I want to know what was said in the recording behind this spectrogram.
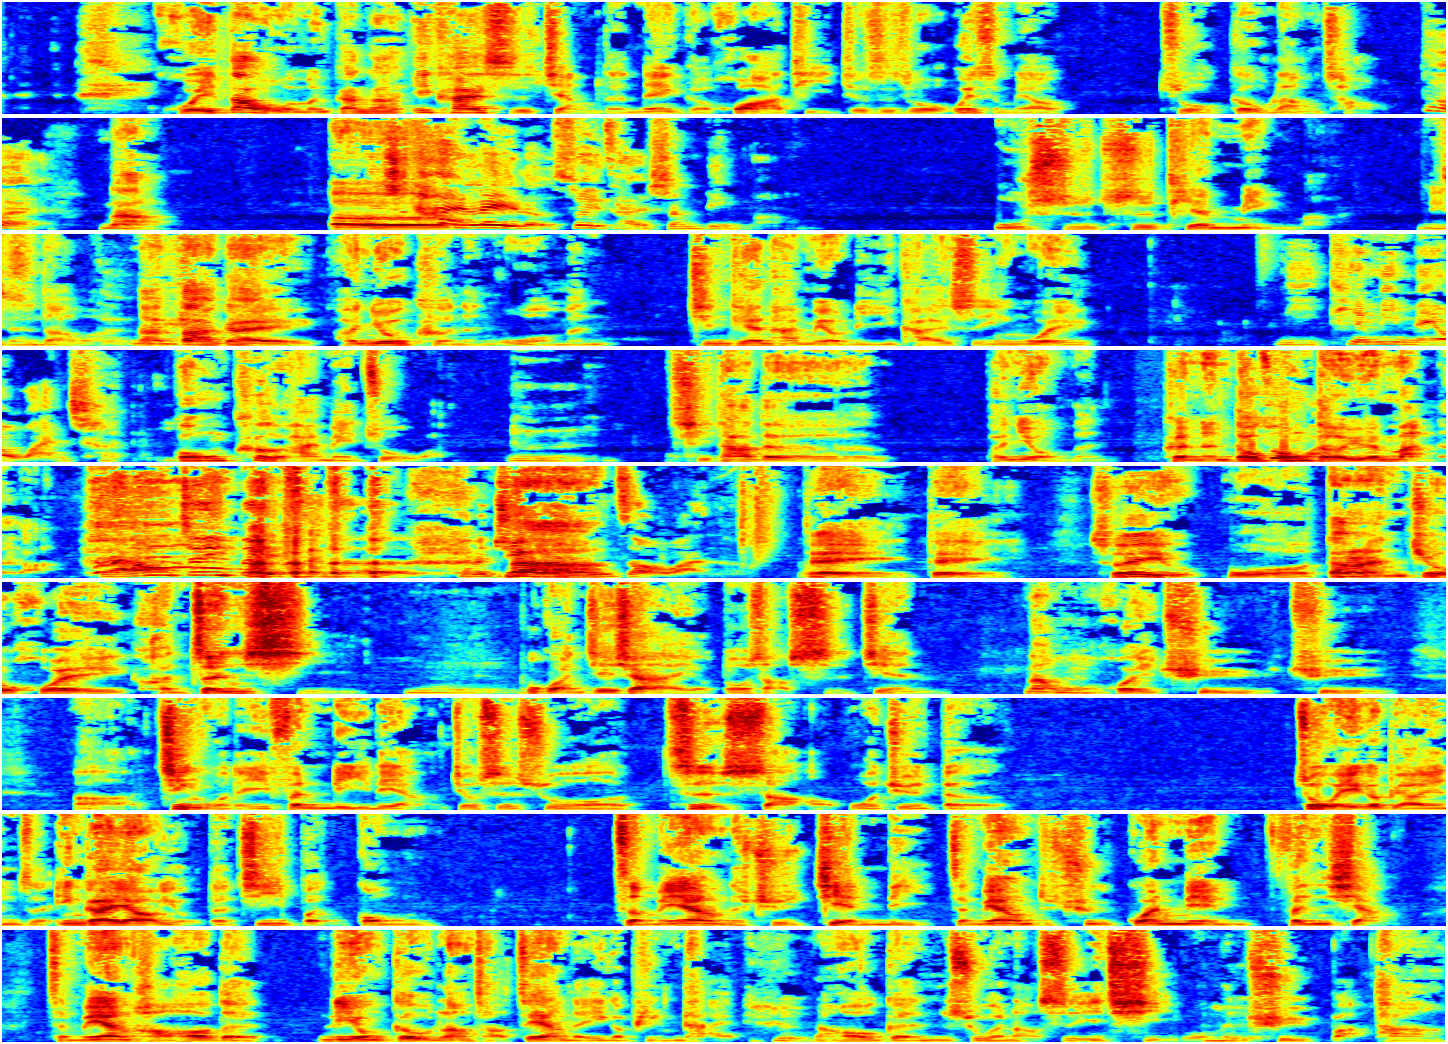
回到我们刚刚一开始讲的那个话题，就是说为什么要做够浪潮？对，那呃你呃，是太累了，所以才生病吗？五十知天命嘛，你知道吗？那大概很有可能我们今天还没有离开，是因为你天命没有完成。功课还没做完。嗯，其他的朋友们可能都功德圆满的啦。对，然后这一辈子的可能剧本已经走完了。对对，所以我当然就会很珍惜，嗯不管接下来有多少时间，那我嗯。会去、去啊、尽我的一份力量，就是说，至少我觉得，作为一个表演者，应该要有的基本功，怎么样的去建立，怎么样的去观念分享，怎么样好好的利用歌舞浪潮这样的一个平台，嗯。然后跟舒文老师一起，我们嗯。去把它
